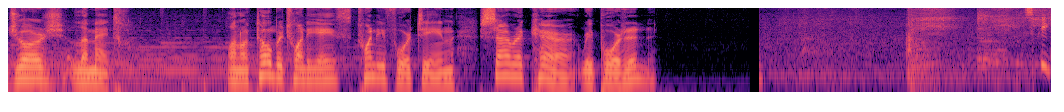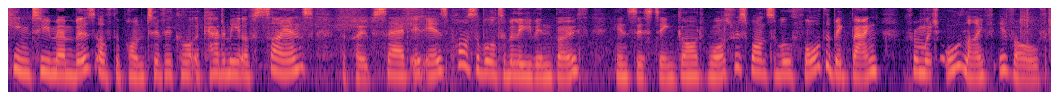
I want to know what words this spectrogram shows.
Georges Lemaitre. On October 28, 2014, Sarah Kerr reported Speaking to members of the Pontifical Academy of Science, the Pope said it is possible to believe in both, insisting God was responsible for the Big Bang from which all life evolved.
